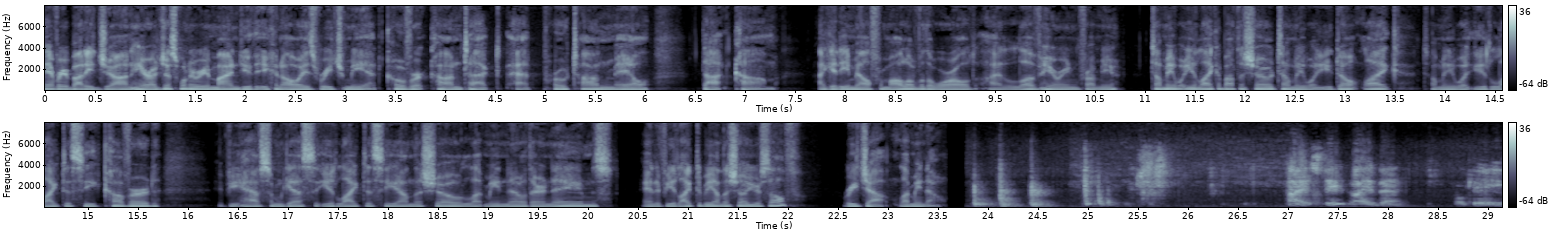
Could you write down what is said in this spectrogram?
Everybody, John here. I just want to remind you that you can always reach me at covertcontact at protonmail.com. I get email from all over the world. I love hearing from you. Tell me what you like about the show. Tell me what you don't like. Tell me what you'd like to see covered. If you have some guests that you'd like to see on the show, let me know their names. And if you'd like to be on the show yourself, reach out. Let me know. Hi, Steve. How you been? Okay.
